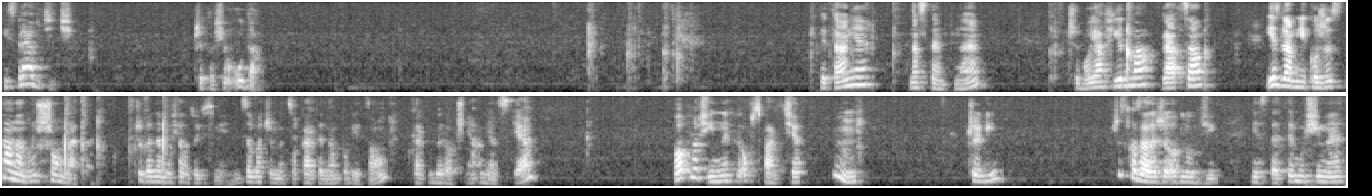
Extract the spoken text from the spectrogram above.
i sprawdzić, czy to się uda. Pytanie następne. Czy moja firma, praca jest dla mnie korzystna na dłuższą metę? Czy będę musiał coś zmienić? Zobaczymy, co karty nam powiedzą. Karty wyrocznie anielskie. Poproś innych o wsparcie. Hmm. Czyli wszystko zależy od ludzi. Niestety musimy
